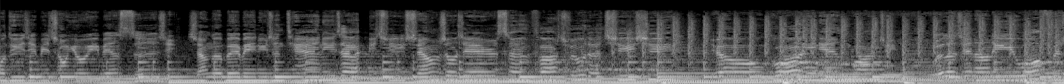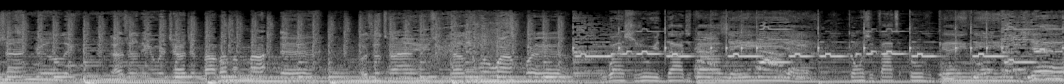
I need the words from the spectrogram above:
我提起笔重游一遍四季，像个 baby 女神甜腻在一起，享受节日散发出的气息。又过一年光景，为了见到你我翻山越岭，带着你回家见爸爸妈妈，耶，合着团一起看联欢晚会，万事如意大吉大利，耶，恭喜发财祝福给你，耶，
